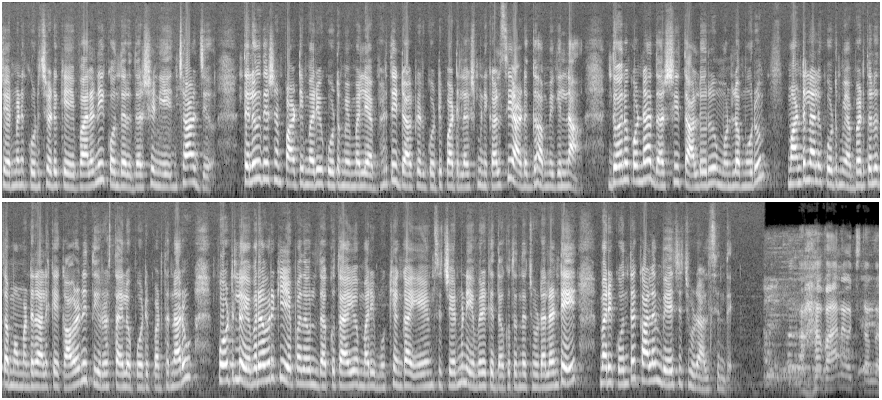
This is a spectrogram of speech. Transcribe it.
చైర్మన్ కుర్చేడుకే ఇవ్వాలని కొందరు దర్శిని ఇన్ఛార్జ్. తెలుగుదేశం పార్టీ మరియు కూటమి ఎమ్మెల్యే అభ్యర్థి డాక్టర్ గొట్టిపాటి లక్ష్మిని కలిసి అడుగ్గా మిగిలిన దోనకొండ దర్శి తాళ్ళూరు ముండ్లమూరు మండలాల కూటమి అభ్యర్థులు తమ మండలాలకే కావాలని తీవ్రస్థాయిలో పోటీ పడుతున్నారు. పోటీలో ఎవరెవరికి ఏ పదవులు దక్కుతాయో మరి ముఖ్యంగా ఏఎంసీ చైర్మన్ ఎవరికి దక్కుతుందో చూడాలంటే మరి కొంతకాలం వేచి చూడాల్సిందే. బాగానే వచ్చింది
